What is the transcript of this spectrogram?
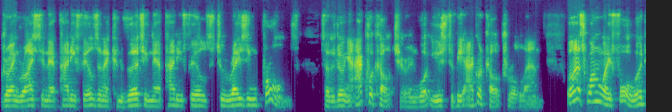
growing rice in their paddy fields and they're converting their paddy fields to raising prawns. So they're doing aquaculture in what used to be agricultural land. Well, that's one way forward.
